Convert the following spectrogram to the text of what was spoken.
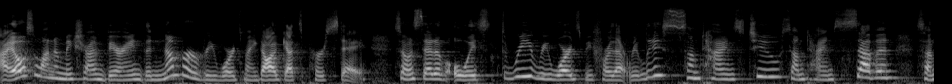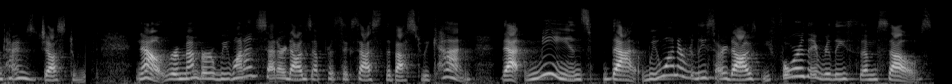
I also want to make sure I'm varying the number of rewards my dog gets per stay. So instead of always three rewards before that release, sometimes two, sometimes seven, sometimes just one. Now, remember, we want to set our dogs up for success the best we can. That means that we want to release our dogs before they release themselves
